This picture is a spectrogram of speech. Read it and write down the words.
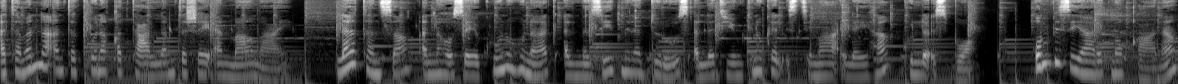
أتمنى أن تكون قد تعلمت شيئا ما معي. لا تنسى أنه سيكون هناك المزيد من الدروس التي يمكنك الاستماع إليها كل أسبوع. قم بزيارة موقعنا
